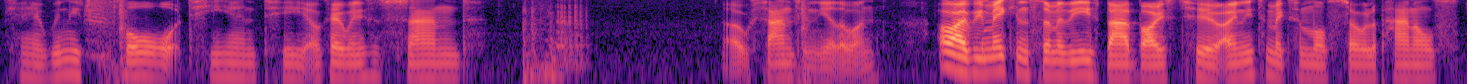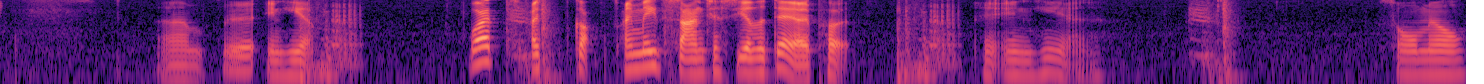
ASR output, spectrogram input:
Okay, we need four TNT. Okay, we need some sand. Oh, sand's in the other one. Oh, I've been making some of these bad boys too. I need to make some more solar panels. Um, in here. What? I got. I made sand just the other day. I put it in here. Sawmill.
